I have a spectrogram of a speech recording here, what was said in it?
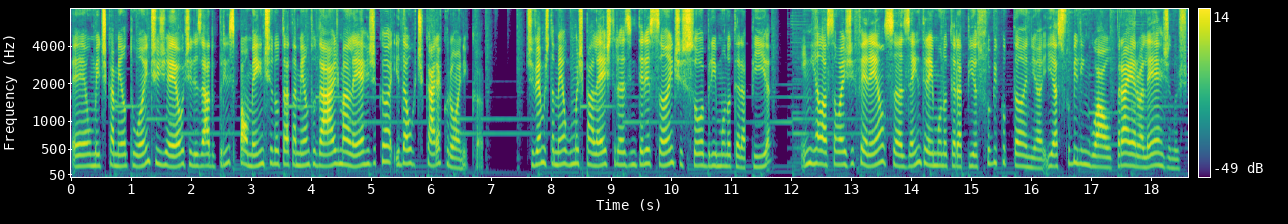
É um medicamento anti-gel utilizado principalmente no tratamento da asma alérgica e da urticária crônica. Tivemos também algumas palestras interessantes sobre imunoterapia. Em relação às diferenças entre a imunoterapia subcutânea e a sublingual para aeroalérgenos,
